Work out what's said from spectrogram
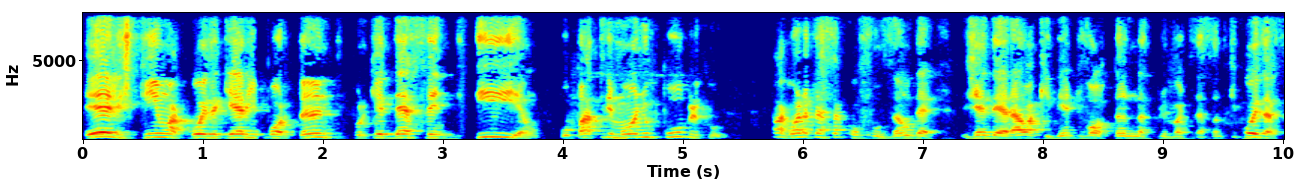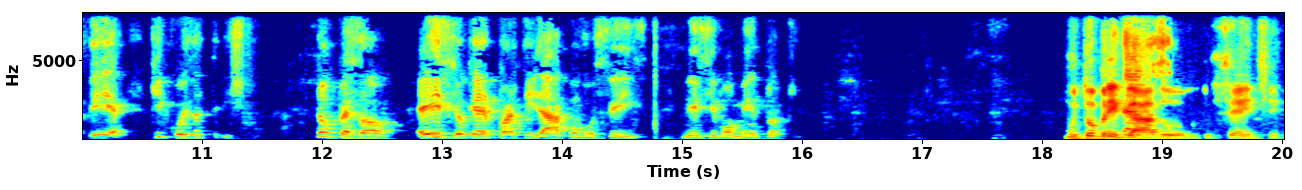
Eles tinham uma coisa que era importante, porque defendiam o patrimônio público. Agora tem essa confusão de general aqui dentro votando nas privatizações. Que coisa feia, que coisa triste. Então, pessoal, é isso que eu quero partilhar com vocês nesse momento aqui. Muito obrigado, Vicente.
